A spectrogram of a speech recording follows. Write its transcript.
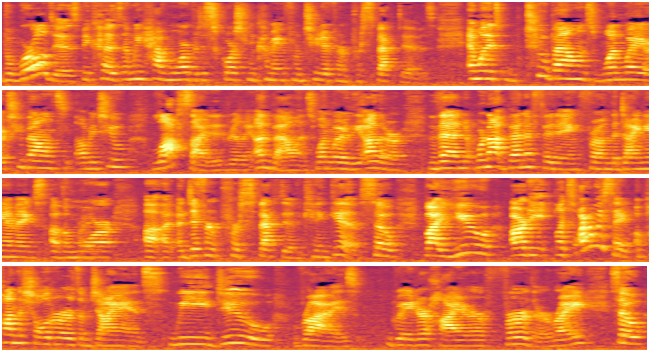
the world is because then we have more of a discourse from coming from two different perspectives. And when it's too balanced one way or too balanced, I mean, too lopsided, really unbalanced one way or the other, then we're not benefiting from the dynamics of a more uh, a, a different perspective can give. So by you already, like, so I always say, upon the shoulders of giants, we do rise greater, higher, further, right? So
